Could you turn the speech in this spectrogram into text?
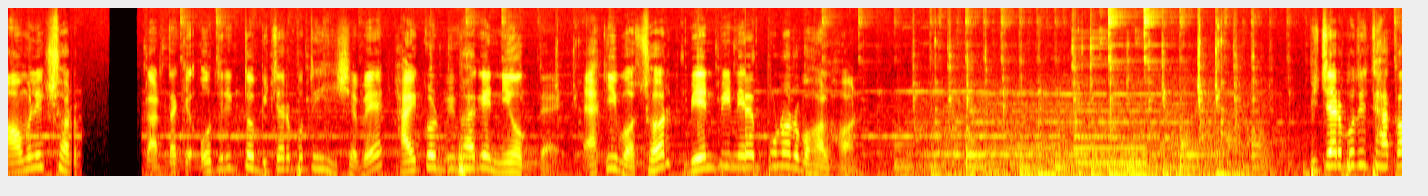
আওয়ামী লীগ সরকার তাকে অতিরিক্ত বিচারপতি হিসেবে হাইকোর্ট বিভাগে নিয়োগ দেয়। একই বছর বিএনপি নিয়ে পুনর্বহাল হন। বিচারপতি থাকা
